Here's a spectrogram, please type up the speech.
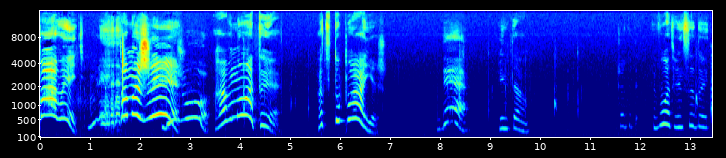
павить! Блін, Поможи! Біжу. Говно ти! Отступаєш. Де? Він там. Що ти? Вот він сидить.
